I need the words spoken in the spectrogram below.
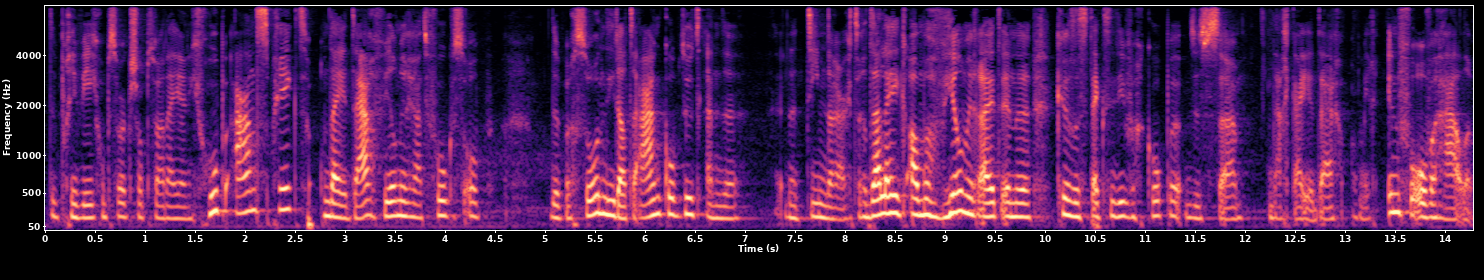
de privégroepsworkshops waar je een groep aanspreekt, omdat je daar veel meer gaat focussen op de persoon die dat de aankoop doet en, de, het team daarachter. Dat leg ik allemaal veel meer uit in de cursus teksten die verkopen. Dus uh, Daar kan je daar wat meer info over halen.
